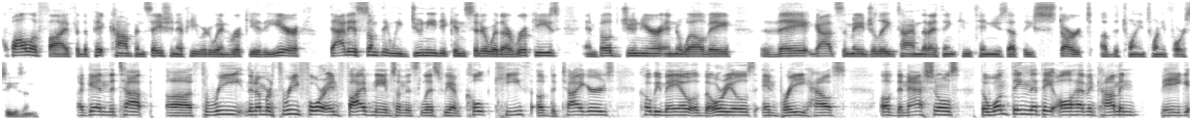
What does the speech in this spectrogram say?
qualify for the pick compensation if he were to win rookie of the year. That is something we do need to consider with our rookies. And both Junior and Noelvi, they got some major league time that I think continues at the start of the 2024 season. Again, the top uh, three, the number three, four, and five names on this list. We have Colt Keith of the Tigers, Coby Mayo of the Orioles, and Brady House of the Nationals. The one thing that they all have in common big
